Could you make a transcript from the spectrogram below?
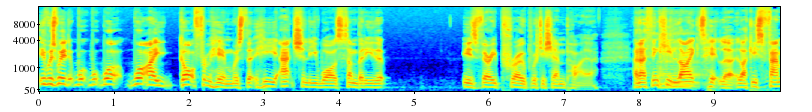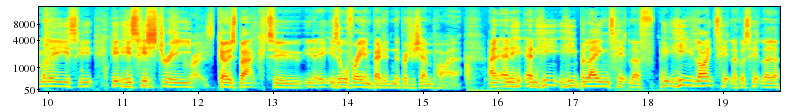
it was weird. What, what what I got from him was that he actually was somebody that is very pro British Empire. And I think he Ah. liked Hitler. Like his family, his, his history goes back to you know is all very embedded in the British Empire, and and he, and he he blamed Hitler. f- He, he liked Hitler because Hitler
